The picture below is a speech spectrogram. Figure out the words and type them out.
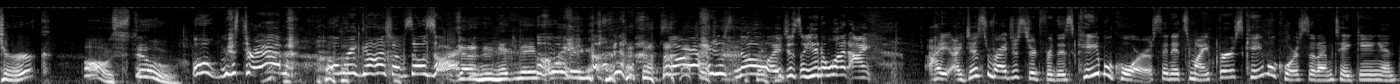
jerk. Oh, Stu. Oh, Mr. M. Oh my gosh, I'm so sorry. Is that a new nickname Oh for me? Sorry, I just no. I just you know what I. I, I just registered for this cable course, and it's my first cable course that I'm taking, and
